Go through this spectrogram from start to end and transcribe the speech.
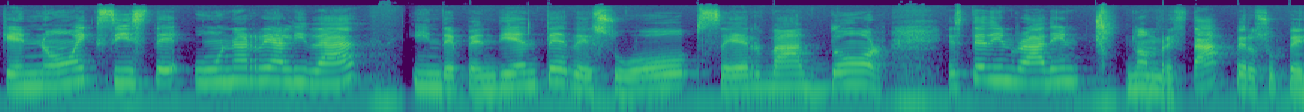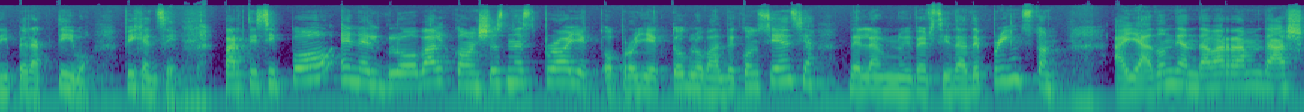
que no existe una realidad independiente de su observador. Este Dean Radin nombre está, pero súper hiperactivo. Fíjense, participó en el Global Consciousness Project o Proyecto Global de Conciencia de la Universidad de Princeton, allá donde andaba Ram Dash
